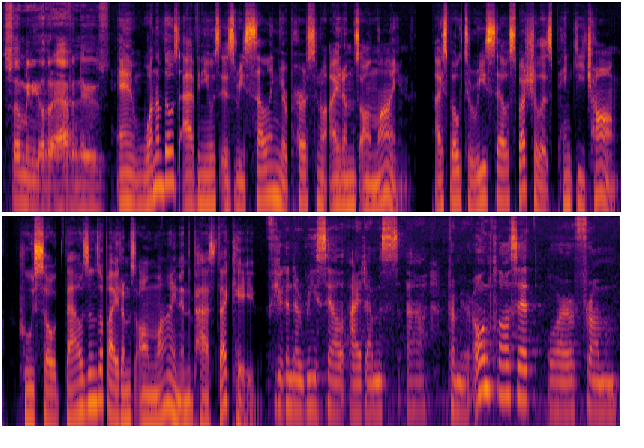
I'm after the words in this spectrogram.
so many other avenues. And one of those avenues is reselling your personal items online. I spoke to resale specialist Pinky Chong, who sold thousands of items online in the past decade. If you're going to resell items uh, from your own closet or from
